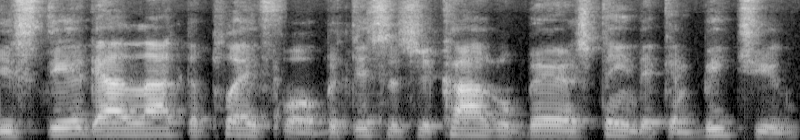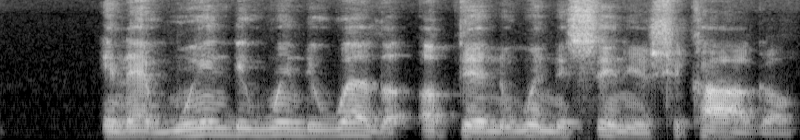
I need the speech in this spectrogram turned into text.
you still got a lot to play for, but this is Chicago Bears team that can beat you in that windy, windy weather up there in the windy city of Chicago.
